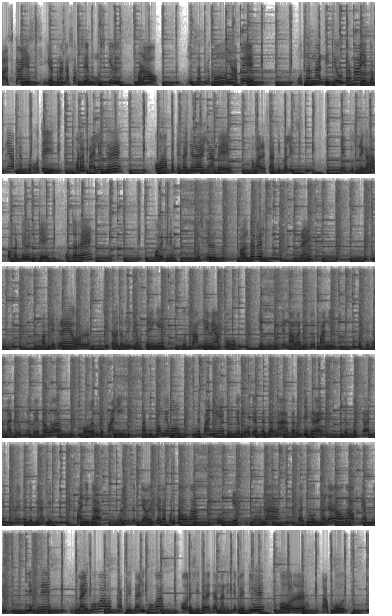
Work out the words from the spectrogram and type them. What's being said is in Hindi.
आज का इस यात्रा का सबसे मुश्किल पड़ाव, जो सच में कहूँ यहाँ पे उतरना, नीचे उतरना एक अपने आप में बहुत ही बड़ा चैलेंज है। और आपको दिखाई दे रहा है यहाँ पे हमारे साथी कलीग्स एक दूसरे का हाथ पकड़ते हुए नीचे उतर रहे हैं। और इतनी मुश्किल ऑल द बेस्ट फ्रेंड आप देख रहे हैं और उसी तरह जब नीचे उतरेंगे तो सामने में आपको एक छोटे नाला से जो है पानी से झरना के रूप में बहता हुआ और अभी तक पानी काफ़ी कम अमाउंट में पानी है, फिर भी बहुत ही अच्छा झरना आकर देख रहा है। जब बरसात के समय में जब यहाँ से पानी का वॉल्यूम जब ज़्यादा बढ़ता होगा तो इस झरना का जो नज़ारा होगा, अपने आप में देखने लायक होगा और काबिल तारीफ़ होगा। और इसी तरह झरना नीचे बहती है और आपको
